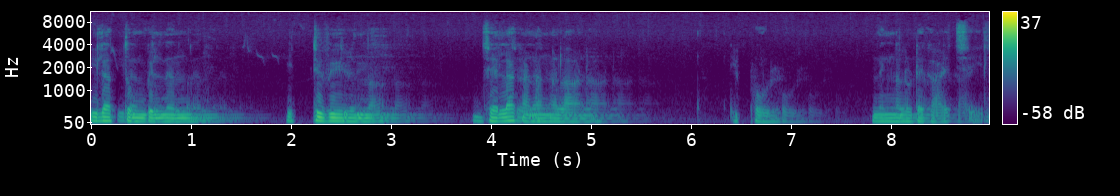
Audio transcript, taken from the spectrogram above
ഇലത്തുമ്പിൽ നിന്ന് ഇറ്റുവീഴുന്ന ജലകണങ്ങളാണ് ഇപ്പോൾ നിങ്ങളുടെ കാഴ്ചയിൽ.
